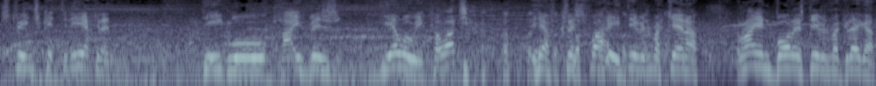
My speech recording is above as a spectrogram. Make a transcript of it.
strange kit today, a kind of day glow, high vis, yellowy colour. they have Chris Fahey, David McKenna, Ryan Boris, David McGregor,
